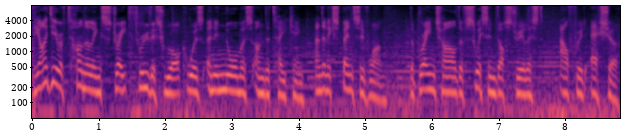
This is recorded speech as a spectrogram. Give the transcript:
The idea of tunnelling straight through this rock was an enormous undertaking and an expensive one, the brainchild of Swiss industrialist Alfred Escher.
